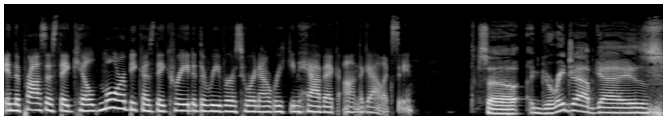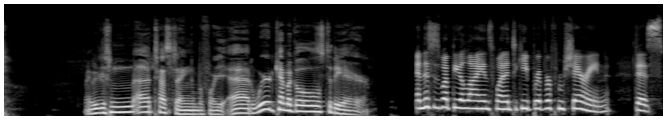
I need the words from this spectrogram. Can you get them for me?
in the process, they killed more because they created the Reavers who are now wreaking havoc on the galaxy. So great job, guys. Maybe do some uh, testing before you add weird chemicals to the air. And this is what the Alliance wanted to keep River from sharing this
